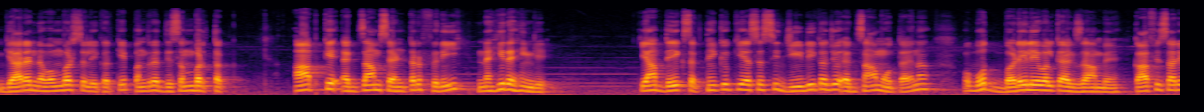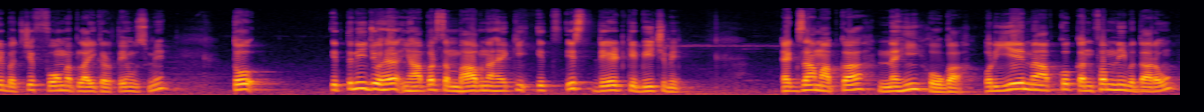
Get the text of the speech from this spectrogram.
11 नवंबर से लेकर के 15 दिसंबर तक आपके एग्ज़ाम सेंटर फ्री नहीं रहेंगे। ये आप देख सकते हैं क्योंकि एसएससी जीडी का जो एग्ज़ाम होता है ना, वो बहुत बड़े लेवल का एग्ज़ाम है। काफ़ी सारे बच्चे फॉर्म अप्लाई करते हैं उसमें। तो इतनी जो है यहाँ पर संभावना है कि इस डेट के बीच में एग्ज़ाम आपका नहीं होगा। और ये मैं आपको कंफर्म नहीं बता रहा हूँ,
